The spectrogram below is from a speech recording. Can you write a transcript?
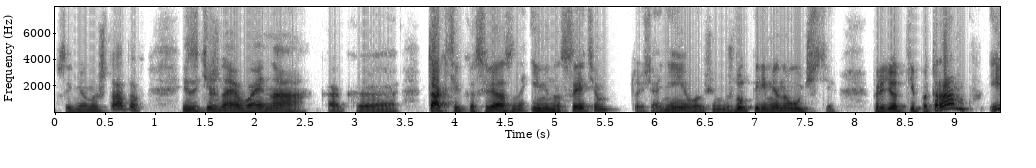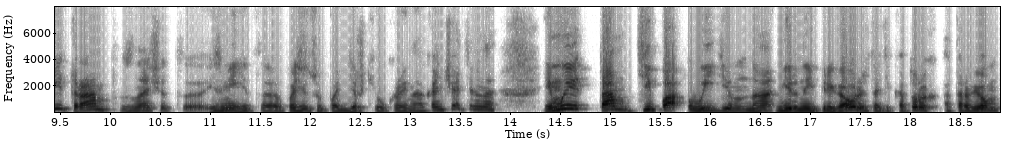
в Соединенных Штатах, и затяжная война как э, тактика связана именно с этим, то есть они, в общем, ждут перемены участи. Придет типа Трамп, и Трамп, значит, э, изменит э, позицию поддержки Украины окончательно, и мы там типа выйдем на мирные переговоры, в результате которых оторвем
